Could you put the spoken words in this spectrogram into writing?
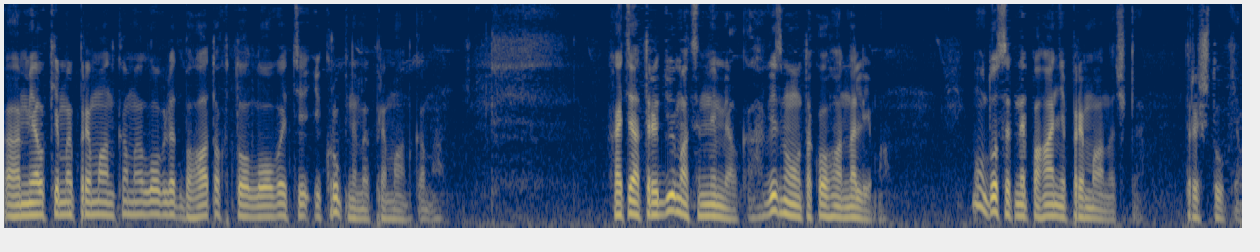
мелкими приманками ловлять. Багато хто ловить і крупними приманками. Хоча 3 дюйма це не мелка. Візьмемо такого наліма. Ну, досить непогані приманочки. Три штуки.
